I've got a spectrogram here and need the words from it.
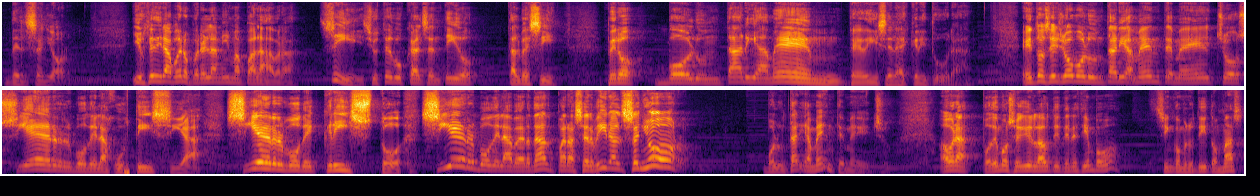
del Señor. Y usted dirá, bueno, pero es la misma palabra. Sí, si usted busca el sentido, tal vez sí pero voluntariamente, dice la escritura. Entonces yo voluntariamente me he hecho siervo de la justicia, siervo de Cristo, siervo de la verdad para servir al Señor. Voluntariamente me he hecho. Ahora, ¿podemos seguir, Lauti? ¿Tenés tiempo vos? Cinco minutitos más.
